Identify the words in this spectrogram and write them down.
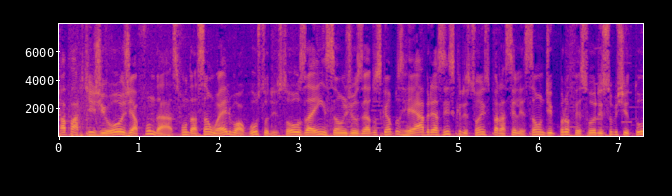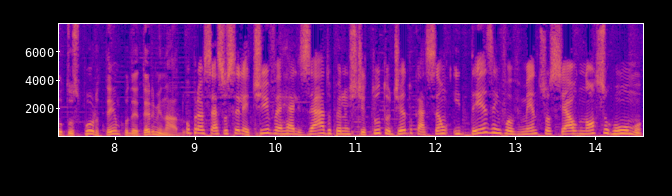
A partir de hoje, a Fundas, Fundação Hélio Augusto de Souza, em São José dos Campos, reabre as inscrições para a seleção de professores substitutos por tempo determinado. O processo seletivo é realizado pelo Instituto de Educação e Desenvolvimento Social Nosso Rumo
